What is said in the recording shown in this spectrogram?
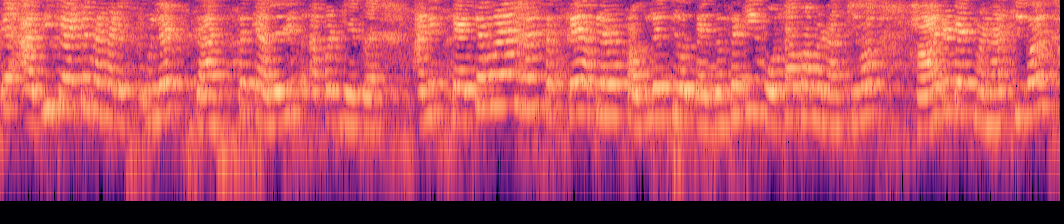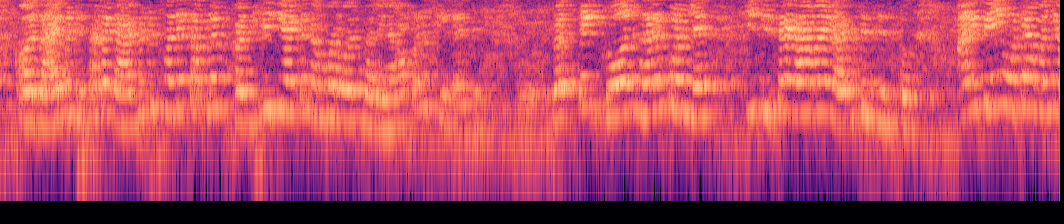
ते आधीच्या याच्याप्रमाणे उलट जास्त कॅलरीज आपण घेतोय आणि त्याच्यामुळे हा सगळे आपल्याला प्रॉब्लेम जे होत आहेत जसं की मोटापा म्हणा किंवा हार्ट अटॅक म्हणा किंवा डायबिटीस आता डायबिटीसमध्ये तर आपल्या कंट्री जी आहे ते नंबर वन झालेलं आहे. आपणच केलं आहे ते. प्रत्येक दोन घरं सोडले की तिसऱ्या घरामध्ये डायबिटीस दिसतो. आणि तेही मोठ्या म्हणजे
